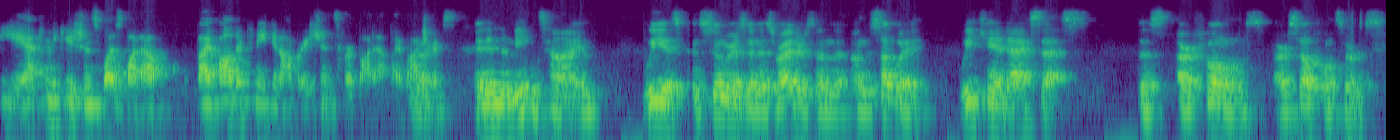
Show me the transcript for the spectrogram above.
BAI Communications was bought out by all their Canadian operations were bought out by Right. Rogers. And in the meantime, we as consumers and as riders on the, on the subway, we can't access this, our phones, our cell phone service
